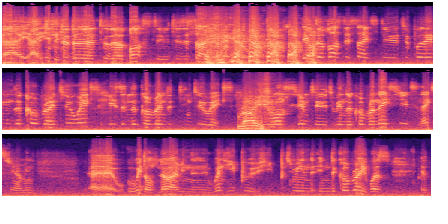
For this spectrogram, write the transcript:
I, to the to the boss to, to decide. if the boss decides to, to put him in the Cobra in two weeks, he's in the Cobra in, the, in two weeks. Right. If he wants him to, to be in the Cobra next year, it's next year. I mean, uh, we don't know. I mean, when he put, he put me in the, in the Cobra, it was at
